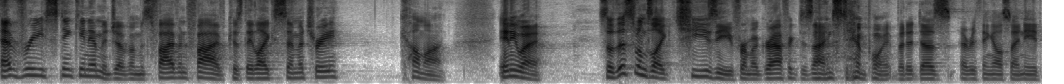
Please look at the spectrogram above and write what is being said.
every stinking image of them is five and five because they like symmetry. Come on. Anyway, so this one's like cheesy from a graphic design standpoint, but it does everything else I need.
